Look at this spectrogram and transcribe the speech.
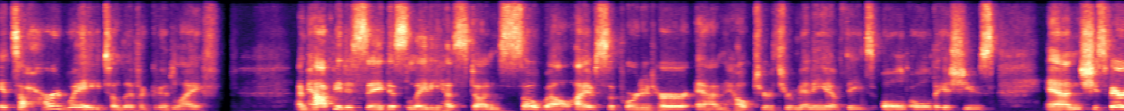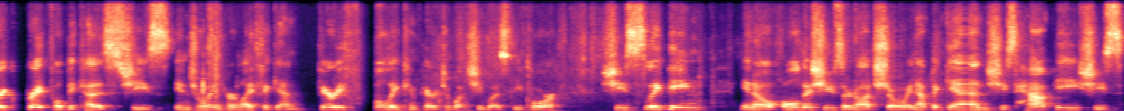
It's a hard way to live a good life. I'm happy to say this lady has done so well. I have supported her and helped her through many of these old, old issues. And she's very grateful because she's enjoying her life again, very fully compared to what she was before. She's sleeping, you know, old issues are not showing up again. She's happy. She's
